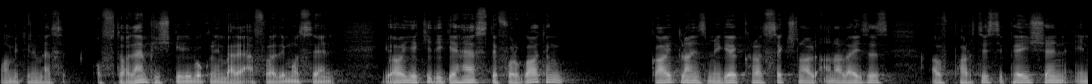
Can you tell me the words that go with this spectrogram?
ما می‌تونیم از افتادن پیشگیری بکنیم برای افراد مسن یا یکی دیگه هست The Forgotten Guidelines میگه Cross Sectional Analysis of Participation in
